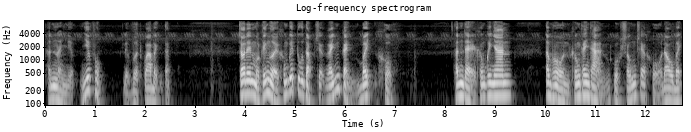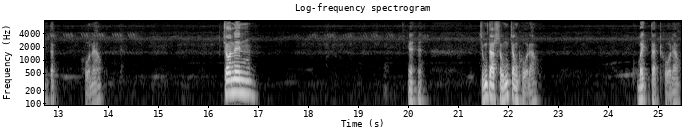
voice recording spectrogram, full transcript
thân hành niệm, nhiếp phục để vượt qua bệnh tật. Cho nên một cái người không biết tu tập sẽ gánh cảnh bệnh khổ. Thân thể không khinh nhan tâm hồn không thanh thản, cuộc sống sẽ khổ đau bệnh tật, khổ não. Cho nên, chúng ta sống trong khổ đau. Bệnh tật khổ đau.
